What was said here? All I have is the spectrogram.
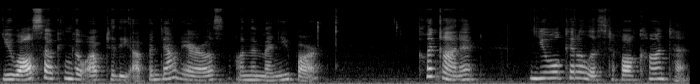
You also can go up to the up and down arrows on the menu bar, click on it, and you will get a list of all content.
